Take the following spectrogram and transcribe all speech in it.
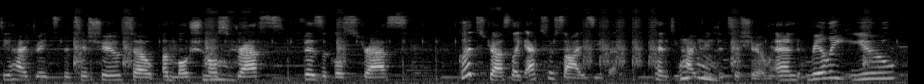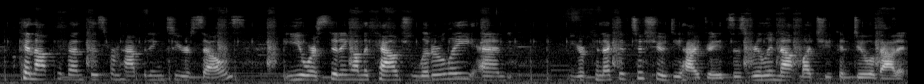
dehydrates the tissue. So, emotional mm. stress, physical stress, good stress, like exercise, even, can dehydrate mm. the tissue. And really, you cannot prevent this from happening to your cells. You are sitting on the couch literally, and your connective tissue dehydrates, there's really not much you can do about it.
